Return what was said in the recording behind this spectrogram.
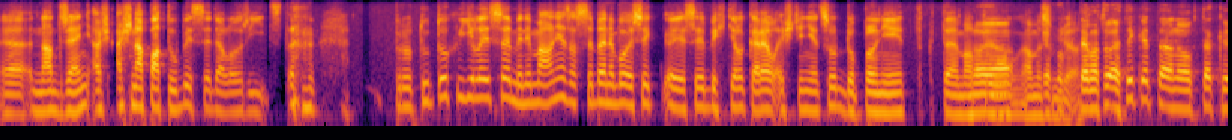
eh, na dřeň, až, až na patu by se dalo říct. Pro tuto chvíli se minimálně za sebe, nebo jestli, jestli bych chtěl Karel ještě něco doplnit k tématu, no já, já myslím, jako že... K tématu etiketa, no, tak eh,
